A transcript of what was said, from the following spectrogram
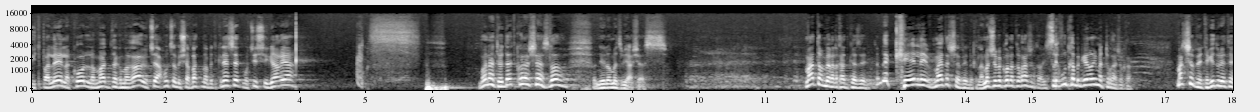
התפלל, הכל, למד את הגמרא, יוצא החוצה בשבת מהבית כנסת, מוציא סיגריה. בוא'נה, אתה יודע את כל הש"ס, לא? אני לא מצביע ש"ס. מה אתה אומר על אחד כזה? אתה יודע, כלב, מה אתה שווה בכלל? מה שווה כל התורה שלך? ישרפו אותך בגיהנום עם התורה שלך. מה שווה? תגידו לי אתם.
